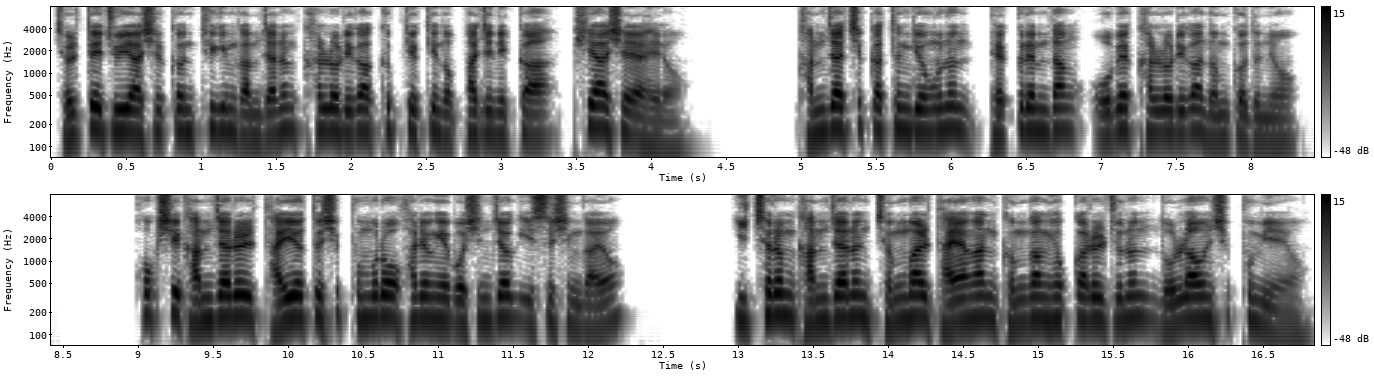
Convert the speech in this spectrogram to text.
절대 주의하실 건 튀김 감자는 칼로리가 급격히 높아지니까 피하셔야 해요. 감자칩 같은 경우는 100g당 500칼로리가 넘거든요. 혹시 감자를 다이어트 식품으로 활용해 보신 적 있으신가요? 이처럼 감자는 정말 다양한 건강 효과를 주는 놀라운 식품이에요.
